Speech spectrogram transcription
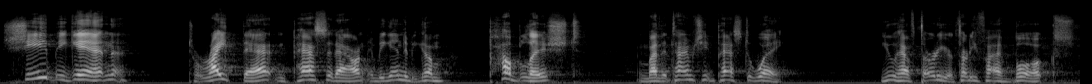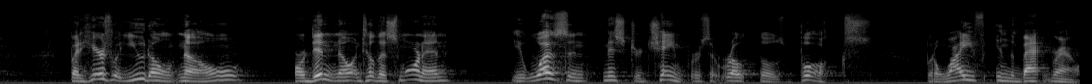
she began to write that and pass it out, and began to become published. And by the time she'd passed away, you have 30 or 35 books but here's what you don't know or didn't know until this morning it wasn't Mr. Chambers that wrote those books, but a wife in the background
